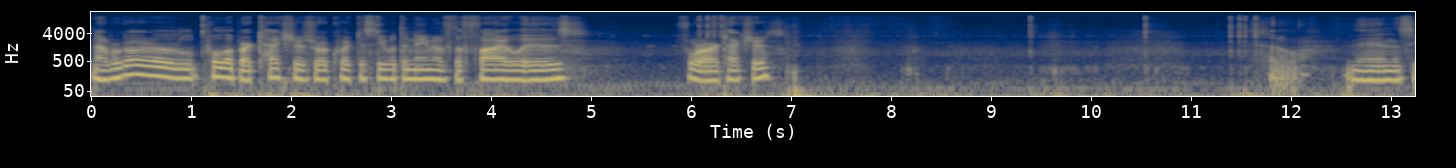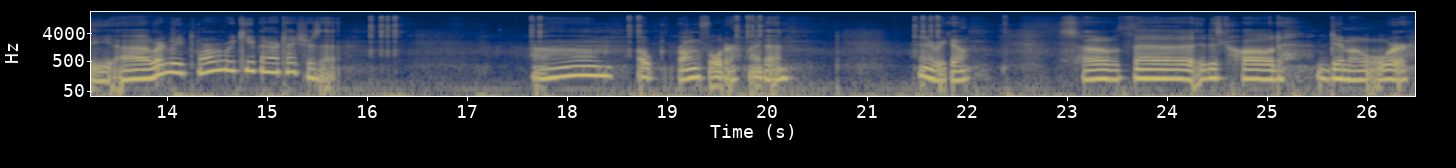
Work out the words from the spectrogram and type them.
Now we're going to pull up our textures real quick to see what the name of the file is for our textures. So then let's see, uh, where do we, where were we keeping our textures at? Um, oh, wrong folder, my bad. There we go. So the, it is called demo ore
